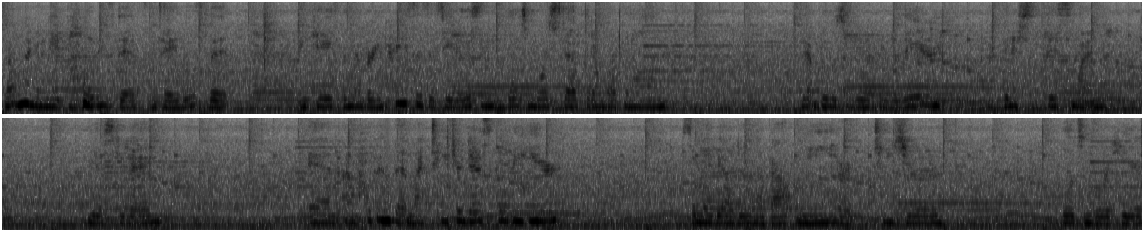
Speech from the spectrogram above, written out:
So I'm not going to need all of these desks and tables, but in case the number increases, it's here. This is bulletin board stuff that I'm working on. Got bulletin board over there. I finished this one yesterday. And I'm hoping that my teacher desk will be here. So maybe I'll do an about me or teacher bulletin board here.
